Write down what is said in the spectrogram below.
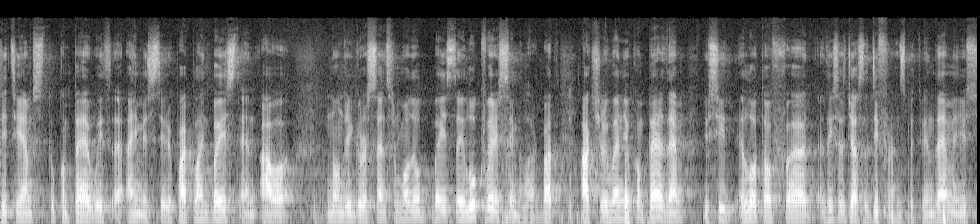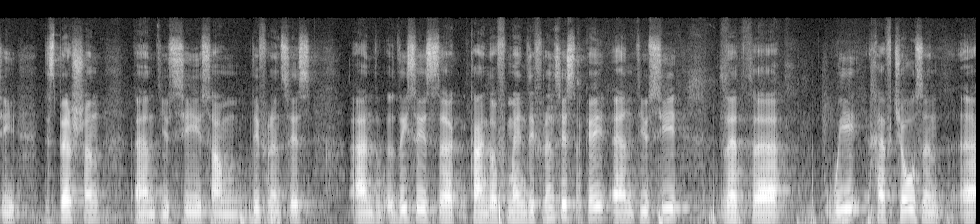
DTMs to compare with uh, Ames stereo pipeline based and our non-rigorous sensor model based, they look very similar. But actually, when you compare them, you see a lot of, uh, this is just a difference between them, and you see dispersion, and you see some differences. And this is uh, kind of main differences, okay? And you see that uh, we have chosen uh,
